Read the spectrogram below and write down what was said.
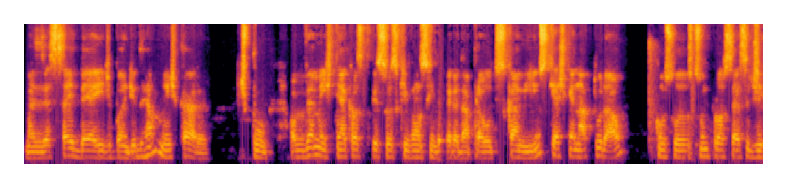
Mas essa ideia aí de bandido, realmente, cara, Tipo, obviamente, tem aquelas pessoas que vão se enveredar para outros caminhos, que acho que é natural, como se fosse um processo de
